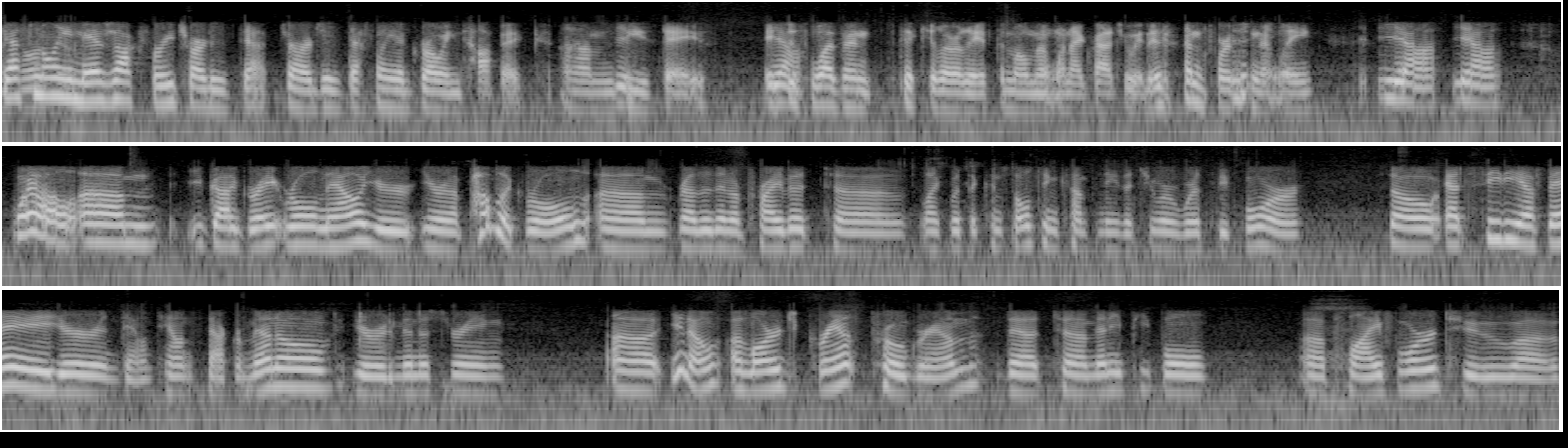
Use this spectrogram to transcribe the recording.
definitely managed aquifer recharge is, de- charge is definitely a growing topic um, Yeah. these days. It Yeah. just wasn't particularly at the moment when I graduated, unfortunately. Yeah, yeah. Well, um, you've got a great role now. You're you're in a public role um, rather than a private, uh, like with the consulting company that you were with before. So at CDFA, you're in downtown Sacramento. You're administering, uh, you know, a large grant program that uh, many people apply for to uh,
